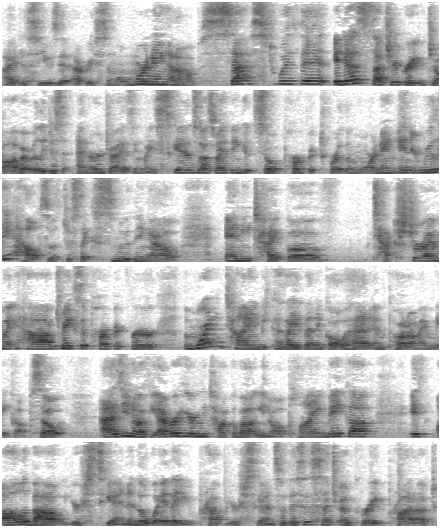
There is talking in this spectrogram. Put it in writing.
I just use it every single morning and I'm obsessed with it. It does such a great job at really just energizing my skin so that's why I think it's so perfect for the morning and it really helps with just like smoothing out any type of texture I might have, which makes it perfect for the morning time because I then go ahead and put on my makeup. So as you know, if you ever hear me talk about, you know, applying makeup, it's all about your skin and the way that you prep your skin. So this is such a great product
